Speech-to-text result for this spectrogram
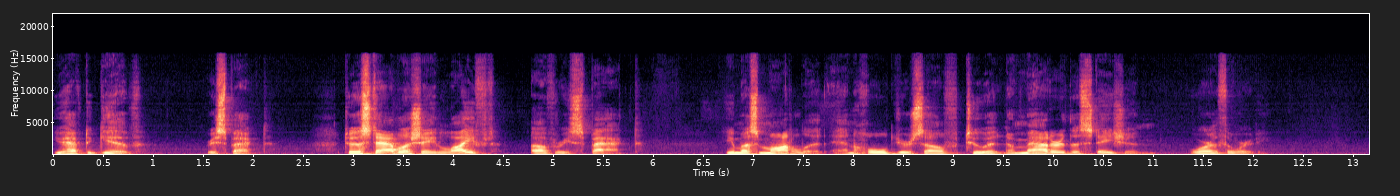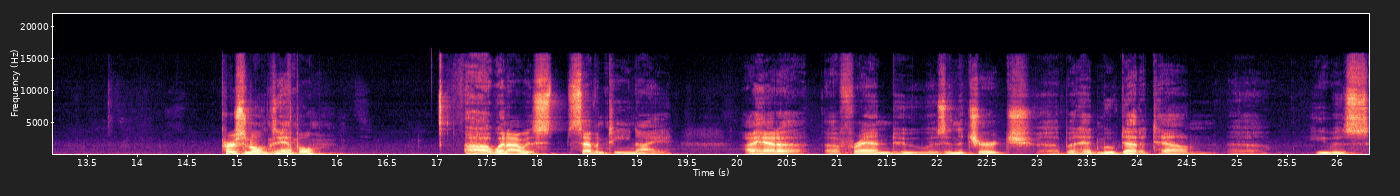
you have to give respect. To establish a life of respect, you must model it and hold yourself to it no matter the station or authority. Personal example uh, when I was 17, I, I had a, a friend who was in the church uh, but had moved out of town. Uh, he was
